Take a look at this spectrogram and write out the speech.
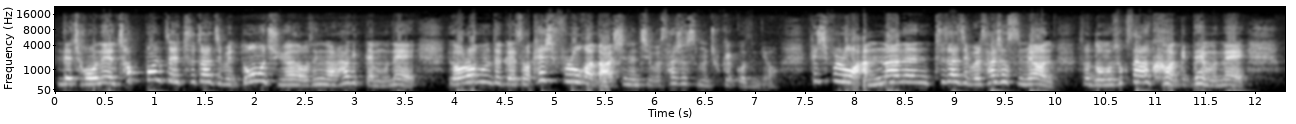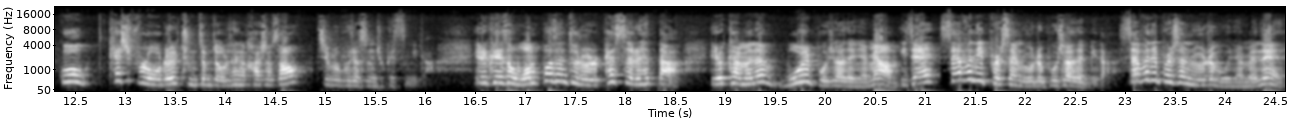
근데 저는 첫 번째 투자집이 너무 중요하다고 생각을 하기 때문에 여러분들께서 캐시플로우가 나시는 집을 사셨으면 좋겠거든요. 캐시플로우가 안 나는 투자집을 사셨으면 전 너무 속상할 것 같기 때문에 꼭 캐시플로우를 중점적으로 생각하셔서 집을 보셨으면 좋겠습니다. 이렇게 해서 1% 룰을 패스를 했다. 이렇게 하면은 뭘 보셔야 되냐면 이제 70% 룰을 보셔야 됩니다. 70% 룰은 뭐냐면은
